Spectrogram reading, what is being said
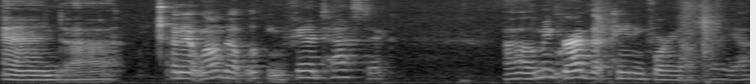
and uh, and it wound up looking fantastic. Uh, let me grab that painting for you, I'll show you.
